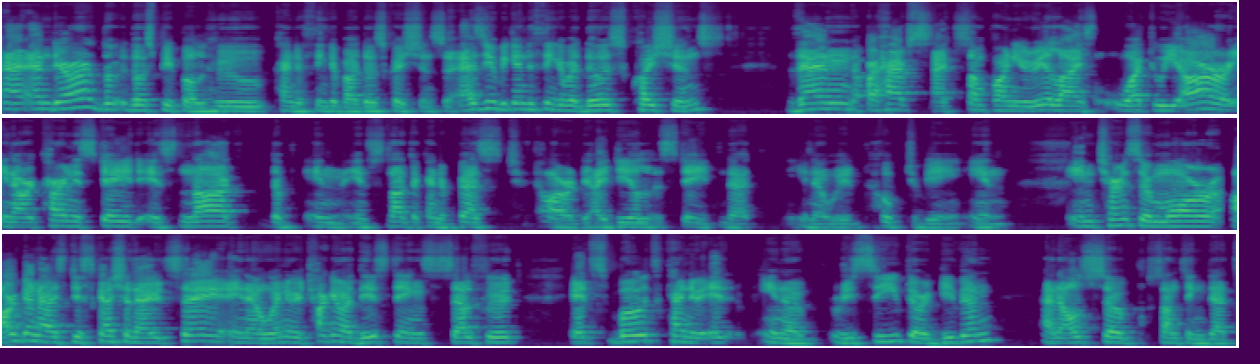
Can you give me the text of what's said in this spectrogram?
and there are th- those people who kind of think about those questions. So as you begin to think about those questions, then perhaps at some point you realize what we are in our current state is not the in it's not the kind of best or the ideal state that you know we'd hope to be in in terms of more organized discussion, I would say, you know, when we're talking about these things, selfhood, it's both kind of, you know, received or given and also something that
